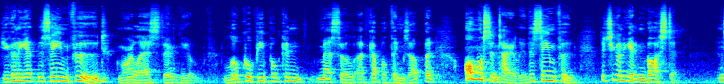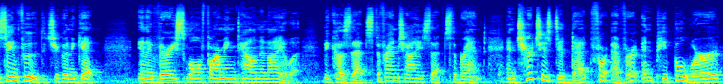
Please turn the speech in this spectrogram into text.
you're going to get the same food, more or less. They're you know, Local people can mess a, a couple things up, but almost entirely the same food that you're going to get in Boston, and the same food that you're going to get in a very small farming town in Iowa, because that's the franchise, that's the brand. And churches did that forever, and people were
